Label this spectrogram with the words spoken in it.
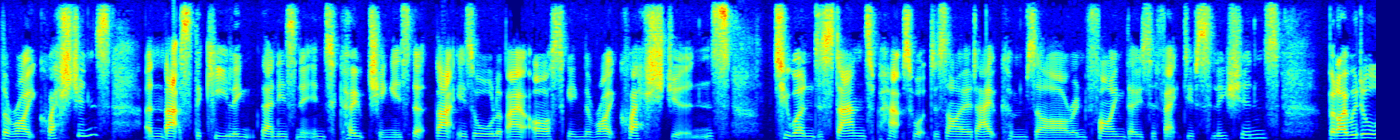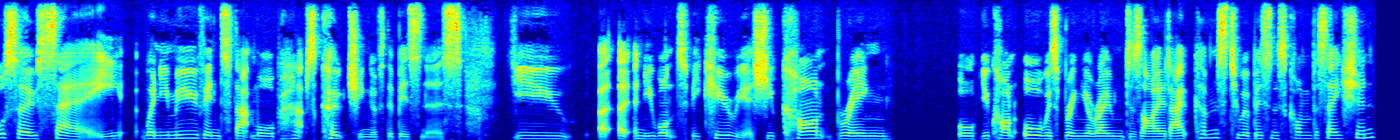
the right questions. And that's the key link, then, isn't it, into coaching is that that is all about asking the right questions to understand perhaps what desired outcomes are and find those effective solutions. But I would also say when you move into that more perhaps coaching of the business, you uh, uh, and you want to be curious, you can't bring or you can't always bring your own desired outcomes to a business conversation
